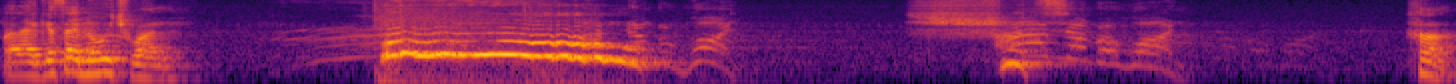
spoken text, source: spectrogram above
Well, I guess I know which one. Ooh. Number one. Shoot. number one. Huh.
